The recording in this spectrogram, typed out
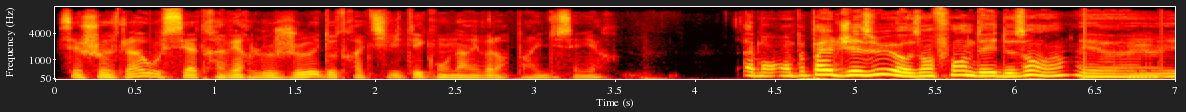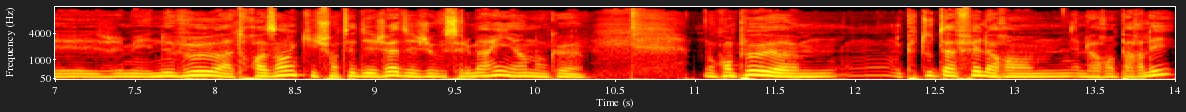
ces choses-là ou c'est à travers le jeu et d'autres activités qu'on arrive à leur parler du Seigneur? Ah bon, on peut parler de Jésus aux enfants dès deux ans. hein, et, euh, Mhm. et j'ai mes neveux à trois ans qui chantaient déjà des Je vous salue Marie. hein, donc, euh, donc on peut, euh, on peut tout à fait leur en, leur en parler.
